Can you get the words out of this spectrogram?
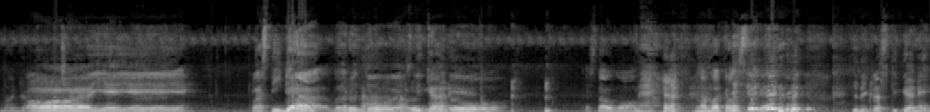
Badan Oh iya iya iya iya. Kelas 3 baru Nah, tuh yang lucu nih. tuh. Kasih tahu mau. Kenapa kelas 3? Jadi kelas 3 nih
